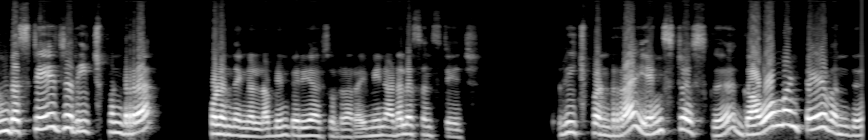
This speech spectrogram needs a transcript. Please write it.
அந்த ஸ்டேஜை ரீச் பண்ற குழந்தைகள் அப்படின்னு பெரியார் சொல்றாரு. I mean adolescent stage reach பண்ற யங்ஸ்டர்ஸ்க்கு கவர்மெண்ட்டே வந்து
